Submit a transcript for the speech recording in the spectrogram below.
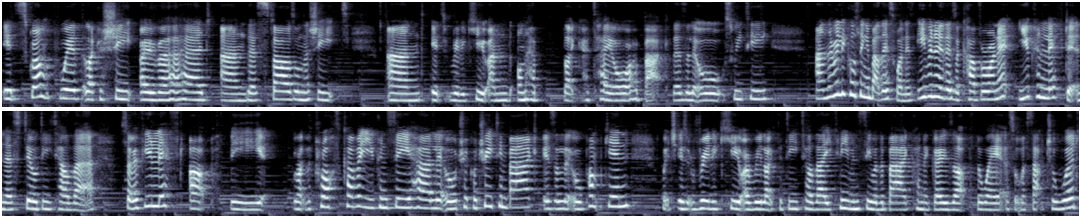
It's Scrump with like a sheet over her head and there's stars on the sheet and it's really cute. And on her like her tail or her back there's a little sweetie. And the really cool thing about this one is even though there's a cover on it you can lift it and there's still detail there. So if you lift up the like the cloth cover you can see her little trick-or-treating bag is a little pumpkin which is really cute. I really like the detail there. You can even see where the bag kind of goes up the way a sort of a satchel would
